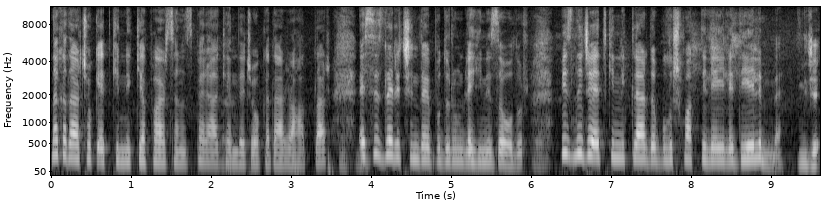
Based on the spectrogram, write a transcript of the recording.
Ne kadar çok etkinlik yaparsanız perakendeci o kadar rahatlar. E sizler için de bu durum lehinize olur. Biz nice etkinliklerde buluşmak dileğiyle diyelim mi? Nice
